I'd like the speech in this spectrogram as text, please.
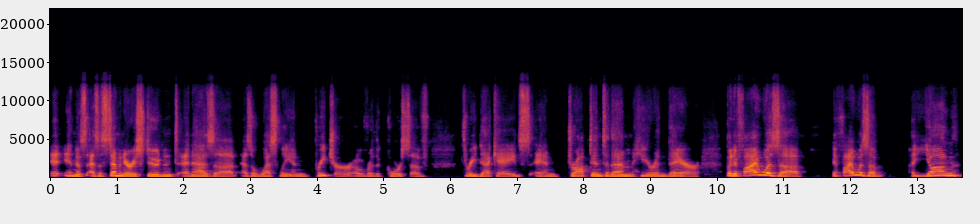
in as, as a seminary student and as a as a wesleyan preacher over the course of three decades and dropped into them here and there but if i was a if i was a a young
